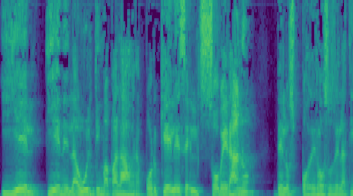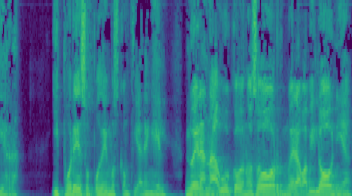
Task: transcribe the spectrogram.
y Él tiene la última palabra, porque Él es el soberano de los poderosos de la tierra. Y por eso podemos confiar en Él. No era Nabucodonosor, no era Babilonia,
